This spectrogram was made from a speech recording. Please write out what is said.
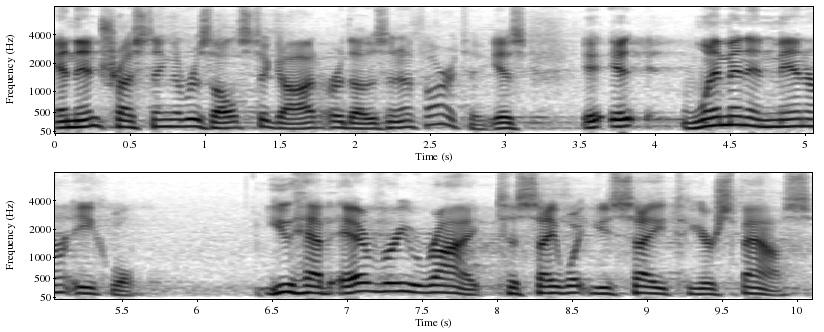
and then trusting the results to God or those in authority. Is it, it, women and men are equal. You have every right to say what you say to your spouse.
